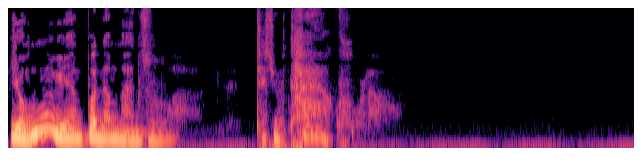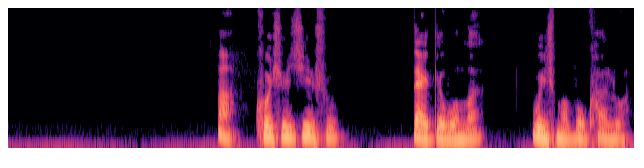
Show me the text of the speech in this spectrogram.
永远不能满足啊！这就太苦了。啊，科学技术带给我们为什么不快乐？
